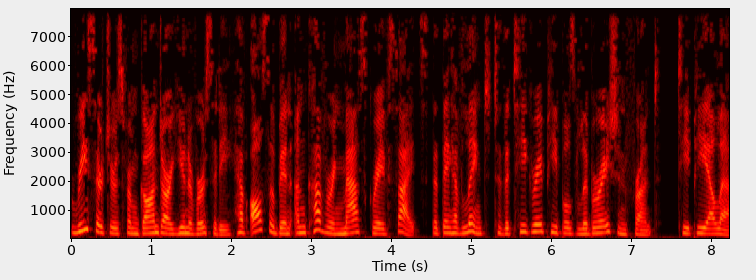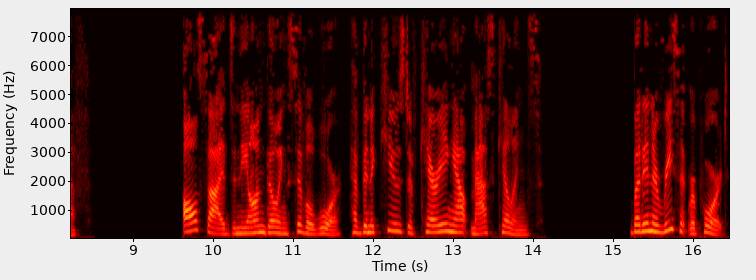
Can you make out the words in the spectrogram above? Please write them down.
Researchers from Gondar University have also been uncovering mass grave sites that they have linked to the Tigray People's Liberation Front, TPLF. All sides in the ongoing civil war have been accused of carrying out mass killings. But in a recent report,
